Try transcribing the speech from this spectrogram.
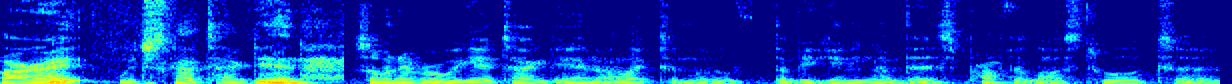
Alright, we just got tagged in. So whenever we get tagged in, I like to move the beginning of this profit loss tool to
